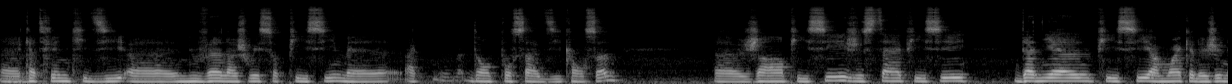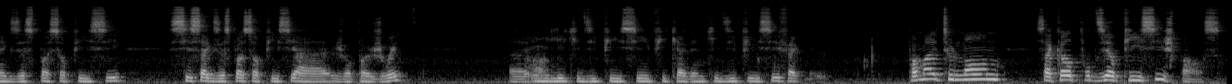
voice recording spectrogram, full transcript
Euh, mhm. Catherine qui dit euh, nouvelle à jouer sur PC, mais donc pour ça, dit console. Jean PC, Justin PC, Daniel PC, à moins que le jeu n'existe pas sur PC. Si ça n'existe pas sur PC, je vais pas jouer. Ah. Emily qui dit PC, puis Kevin qui dit PC. Fait pas mal tout le monde s'accorde pour dire PC, je pense.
